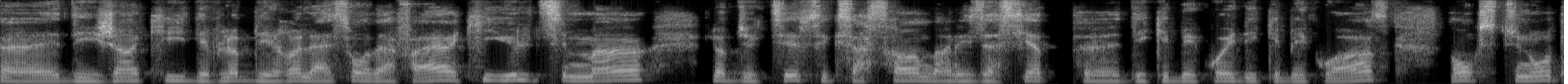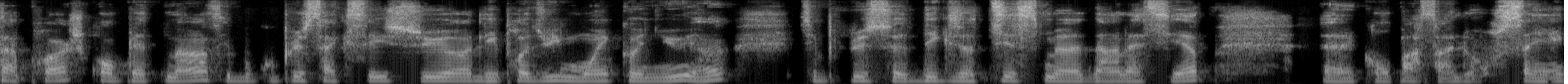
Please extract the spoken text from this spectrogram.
des gens qui développent des relations d'affaires, qui ultimement, l'objectif, c'est que ça se rende dans les assiettes des Québécois et des Québécoises. Donc, c'est une autre approche complètement. C'est beaucoup plus axé sur les produits moins connus. Hein? C'est plus d'exotisme dans l'assiette, qu'on passe à l'oursin,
